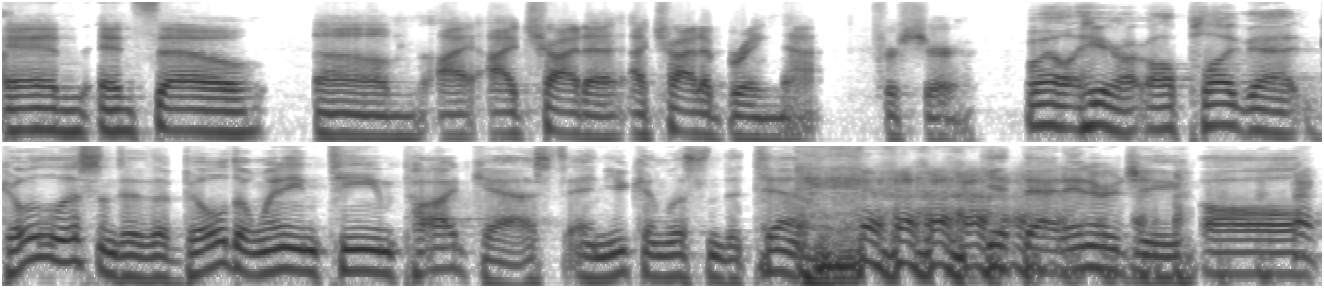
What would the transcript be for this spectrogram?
And and so um, I, I try to I try to bring that for sure. Well, here I'll plug that. Go listen to the Build a Winning Team podcast, and you can listen to Tim get that energy all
